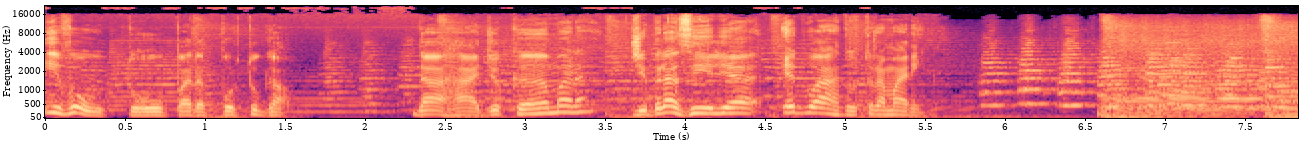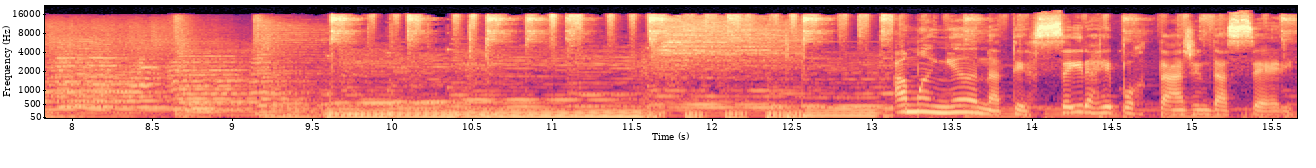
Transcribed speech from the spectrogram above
e voltou para Portugal. Da Rádio Câmara, de Brasília, Eduardo Tramarim. Amanhã, na terceira reportagem da série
